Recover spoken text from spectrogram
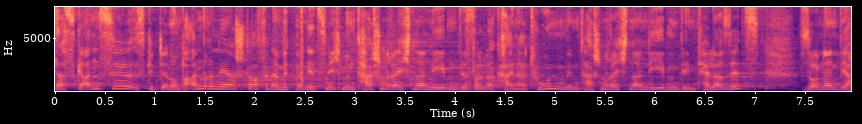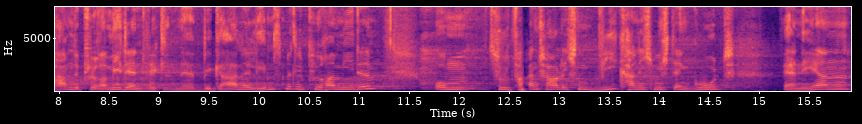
Das Ganze, es gibt ja noch ein paar andere Nährstoffe, damit man jetzt nicht mit dem Taschenrechner neben, das soll da keiner tun, mit dem Taschenrechner neben dem Teller sitzt, sondern wir haben eine Pyramide entwickelt, eine vegane Lebensmittelpyramide, um zu veranschaulichen, wie kann ich mich denn gut ernähren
